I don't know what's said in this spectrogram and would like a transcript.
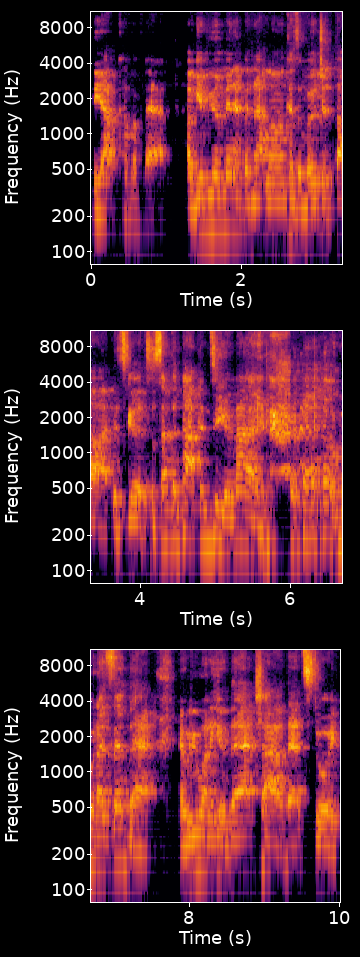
the outcome of that. I'll give you a minute, but not long because emergent thought is good. So something popped into your mind when I said that. And we want to hear that child, that story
